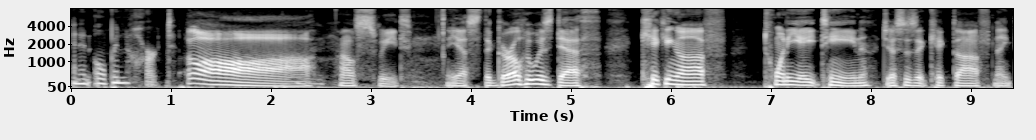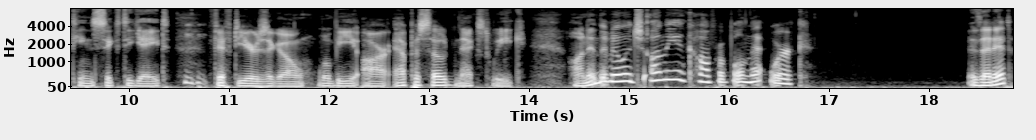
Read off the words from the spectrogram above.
and an open heart. Aw, how sweet. Yes, The Girl Who Was Death, kicking off 2018, just as it kicked off 1968, 50 years ago, will be our episode next week on In the Village on the Incomparable Network. Is that it?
